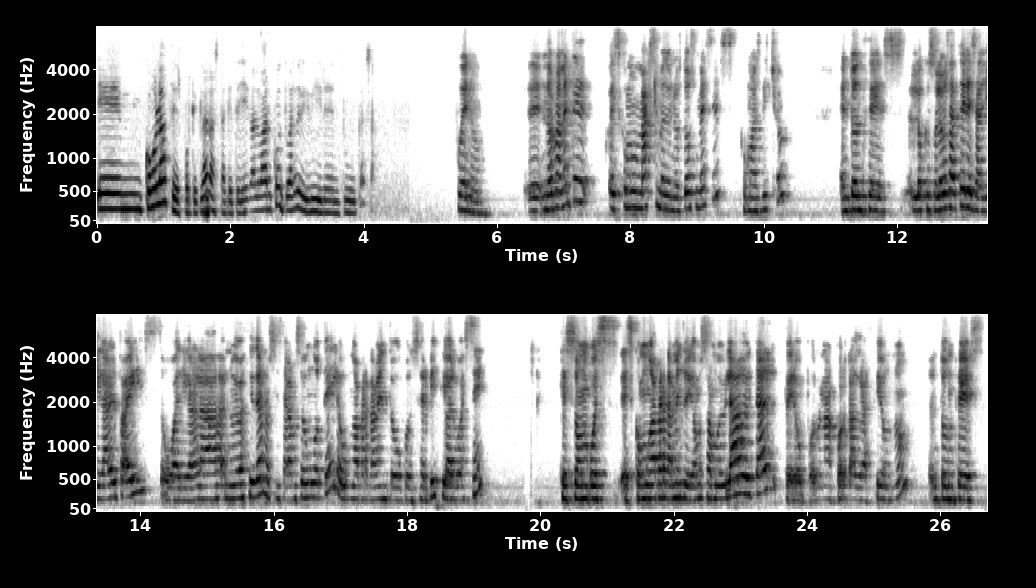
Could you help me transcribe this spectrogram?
Em, ¿Cómo lo haces? Porque claro, hasta que te llega el barco tú has de vivir en tu casa. Bueno, eh, normalmente es como un máximo de unos dos meses, como has dicho. Entonces, lo que solemos hacer es al llegar al país o al llegar a la nueva ciudad, nos instalamos en un hotel o un apartamento con servicio, algo así, que son, pues, es como un apartamento, digamos, amueblado y tal, pero por una corta duración, ¿no? Entonces,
